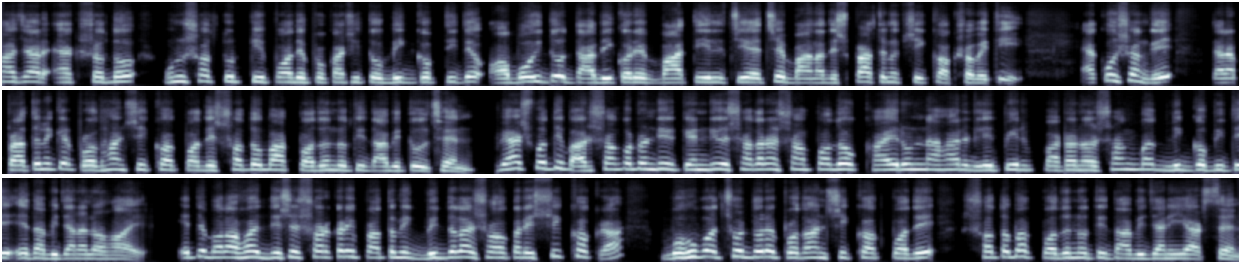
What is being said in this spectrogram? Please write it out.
হাজার একশত উনসত্তরটি পদে প্রকাশিত বিজ্ঞপ্তিতে অবৈধ দাবি করে বাতিল চেয়েছে বাংলাদেশ প্রাথমিক শিক্ষক সমিতি। একই সঙ্গে তারা প্রাথমিকের প্রধান শিক্ষক পদে শতভাগ পদোন্নতি দাবি তুলছেন। বৃহস্পতিবার সংগঠনটির কেন্দ্রীয় সাধারণ সম্পাদক খায়রুন নাহার লিপির পাঠানো সংবাদ বিজ্ঞপ্তিতে এ দাবি জানানো হয়। এতে বলা হয় দেশের সরকারি প্রাথমিক বিদ্যালয় সহকারী শিক্ষকরা বহু বছর ধরে প্রধান শিক্ষক পদে শতভাগ পদোন্নতি দাবি জানিয়ে আসছেন।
